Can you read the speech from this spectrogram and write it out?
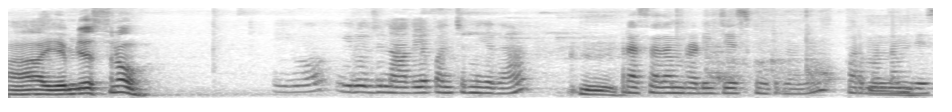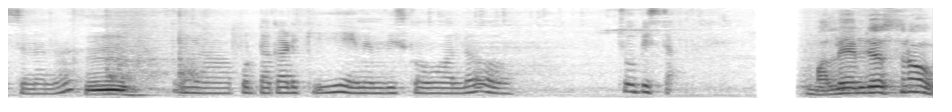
ఆ, ఏం చేస్తున్నావు? ఇగో ఈరోజు నాగల పంచమి కదా. ప్రసాదం రెడీ చేసుకుంటున్నాను పరమన్నం చేస్తున్నాను. ఇక పుట్టకాడికి ఏమేమి తీసుకోవాలో చూపిస్తా. మళ్ళీ ఏం చేస్తున్నావు?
